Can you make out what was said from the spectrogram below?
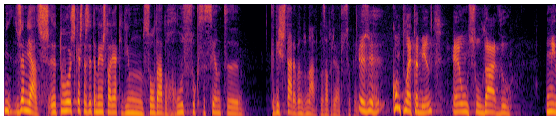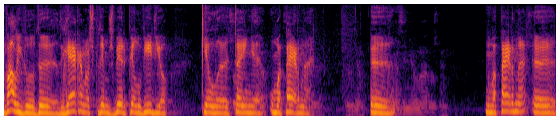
Jamilhazes, tu hoje queres trazer também a história aqui de um soldado russo que se sente, que diz estar abandonado pelas autoridades do seu país. Eh, completamente. É um soldado, um inválido de, de guerra. Nós podemos ver pelo vídeo que ele tem uma perna. Uh, numa perna, uh,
